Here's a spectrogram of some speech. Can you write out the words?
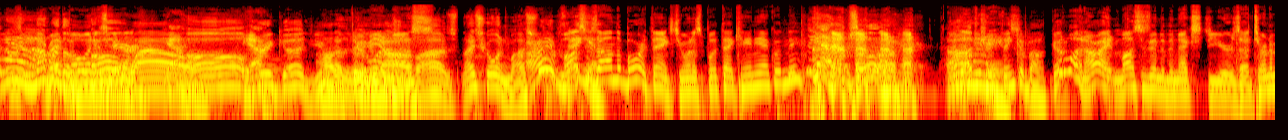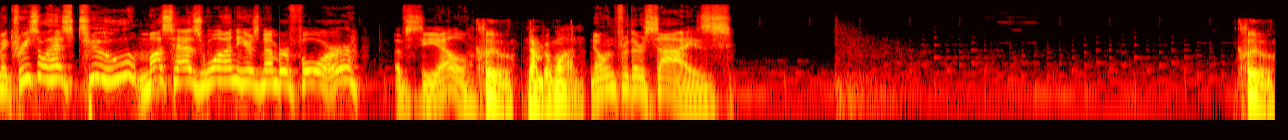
I don't remember Red the bow in his hair. wow. Oh, Yeah. very good. You Oh, really threw me off. of Nice going, Muss. All right, Muss is on the board. Thanks. Do you want to split that Caniac with me? Yeah, absolutely. I didn't even canes. think about. Good one. All right, Muss is into the next year's uh, tournament. Kriesel has two. Muss has one. Here's number four of CL. Clue number one. Known for their size. Clue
